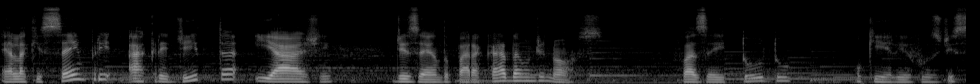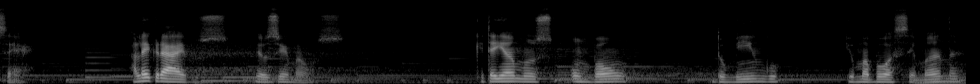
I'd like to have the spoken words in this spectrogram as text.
ela que sempre acredita e age, dizendo para cada um de nós: Fazei tudo o que ele vos disser. Alegrai-vos, meus irmãos. Que tenhamos um bom domingo e uma boa semana,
